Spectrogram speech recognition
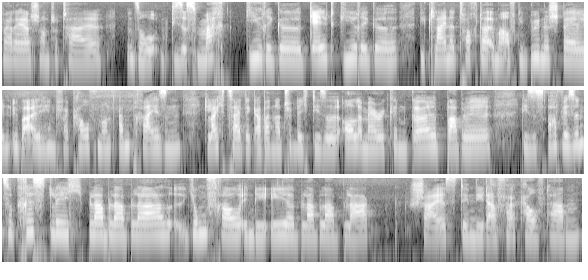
war da ja schon total so dieses machtgierige, geldgierige, die kleine Tochter immer auf die Bühne stellen, überall hin verkaufen und anpreisen, gleichzeitig aber natürlich diese All-American Girl Bubble, dieses, oh, wir sind so christlich, bla bla bla, Jungfrau in die Ehe, bla bla bla, Scheiß, den die da verkauft haben.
